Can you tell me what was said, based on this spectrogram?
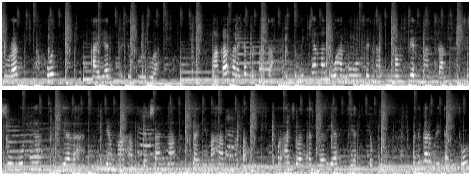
Surat Hud ayat 72. Maka malaikat berkata, Demikianlah Tuhanmu memfirmankan, sesungguhnya dialah yang maha bijaksana lagi maha mengetahui. Quran Surat Az-Zariyat ayat 30 Mendengar berita itu,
